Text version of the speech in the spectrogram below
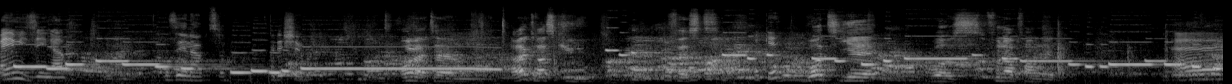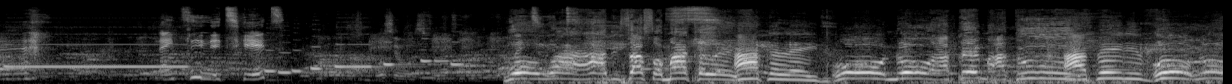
My name is Zainab. Zainab, sir. All right. Um, I'd like to ask you first. Okay. What year was FUNAAB founded? Uh, 1988. What year was FUNAAB founded? Whoa, wow, I deserve some accolades. Accolades. Oh no, I pay my dues. I paid him. Oh no.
